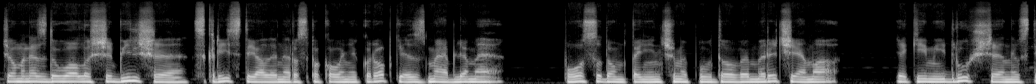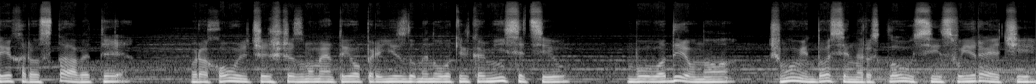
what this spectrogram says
Що мене здивувало ще більше, скрізь стояли нерозпаковані коробки з меблями, посудом та іншими побутовими речима, які мій друг ще не встиг розставити. Враховуючи, що з моменту його переїзду минуло кілька місяців, було дивно, чому він досі не розклав усі свої речі.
